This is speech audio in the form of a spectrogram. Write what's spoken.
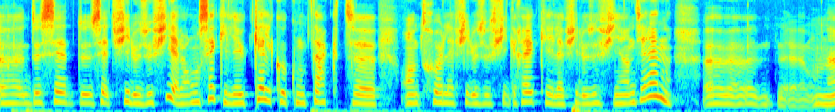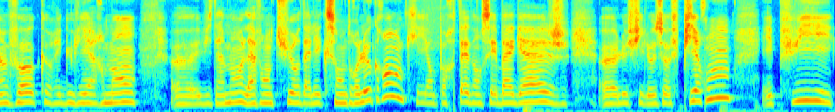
euh, de, cette, philosophie. Alors on sait qu'il y a eu quelques contacts euh, entre la philosophie grecque et la philosophie indienne. On invoque régulièrement, évidemment, l'aventure d'Alexandre le Grand, qui emportait dans ses bagages le philosophe Pyrrhon, et puis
